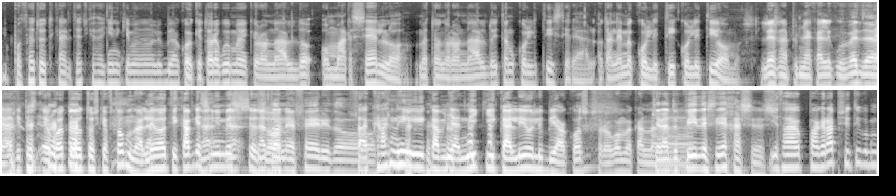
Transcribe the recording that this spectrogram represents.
υποθέτω ότι κάτι τέτοιο θα γίνει και με τον Ολυμπιακό. Και τώρα που είμαι και ο Ρονάλντο, ο Μαρσέλο με τον Ρονάλντο ήταν κολλητή στη Ρεάλ. Όταν λέμε κολλητή, κολλητή όμως. Λες να πει μια καλή κουβέντα. δηλαδή, πι- εγώ το, το σκεφτόμουν. λέω ότι κάποια στιγμή μέσα στη να, να σεζόν τον εφέρει το... θα κάνει καμιά νίκη καλή Ολυμπιακός, ξέρω εγώ με κανένα. και να του πει είδες τι έχασες. Ή θα παγράψει, τι, μου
